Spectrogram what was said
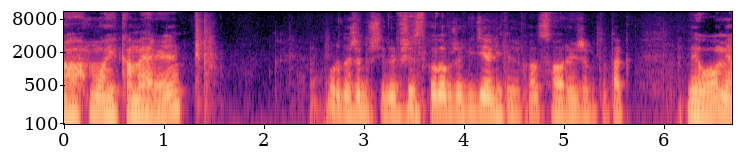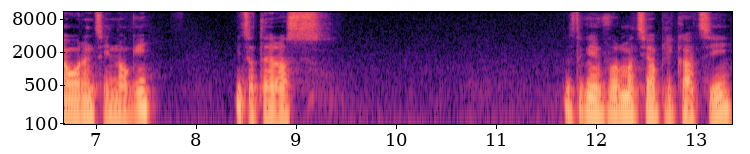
o, mojej kamery. Kurde, żebyście wy wszystko dobrze widzieli tylko, sorry, żeby to tak było, miało ręce i nogi. I co teraz? Jest tylko informacja aplikacji.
